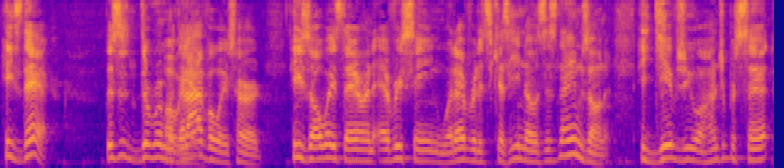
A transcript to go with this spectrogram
he's there. This is the rumor Oh, that yeah. I've always heard. He's always there in every scene, whatever it is, because he knows his name's on it. He gives you 100%,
